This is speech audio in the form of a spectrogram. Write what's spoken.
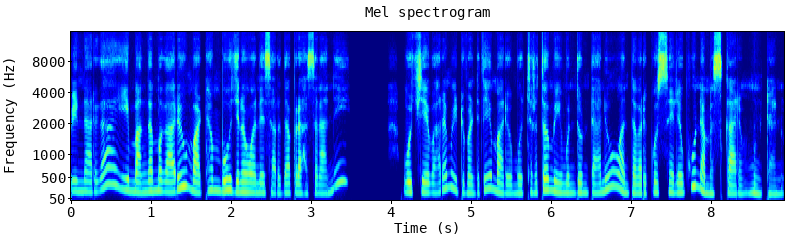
విన్నారుగా ఈ మంగమ్మగారు మఠం భోజనం అనే సరదా ప్రహసనాన్ని. వచ్చే వారం మరో ముచ్చటతో మీ ముందుంటాను. అంతవరకు సెలవు నమస్కారం ఉంటాను.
